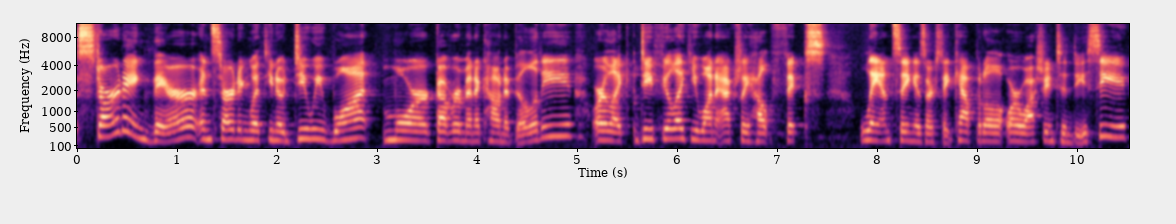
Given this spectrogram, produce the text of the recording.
starting there and starting with, you know, do we want more government accountability or like do you feel like you want to actually help fix Lansing as our state capital or Washington, D.C.,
